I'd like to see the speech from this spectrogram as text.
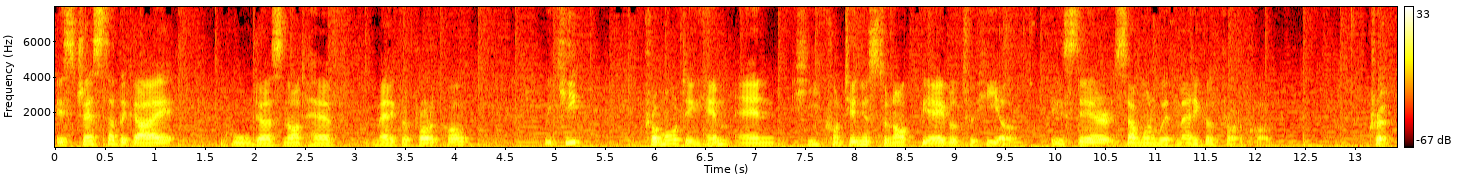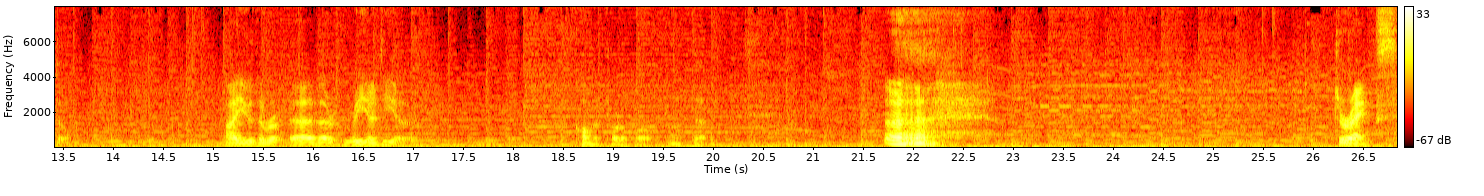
Is Jester the guy who does not have medical protocol? We keep promoting him and he continues to not be able to heal. Is there someone with medical protocol? Crypto. Are you the, uh, the real deal? Common protocol, not the. Ugh. Duranx.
